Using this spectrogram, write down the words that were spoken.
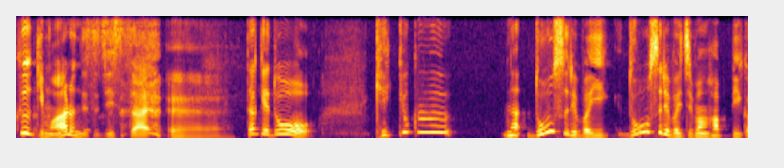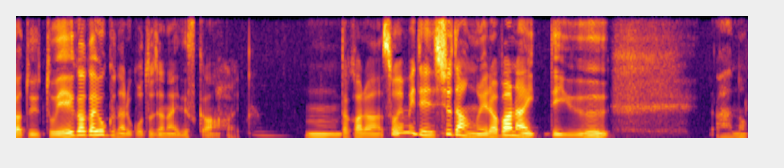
空気もあるんです実際、えー、だけど結局などうすればいいどうすれば一番ハッピーかというと映画が良くなることじゃないですか、はい、うん、だからそういう意味で手段を選ばないっていうあの、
